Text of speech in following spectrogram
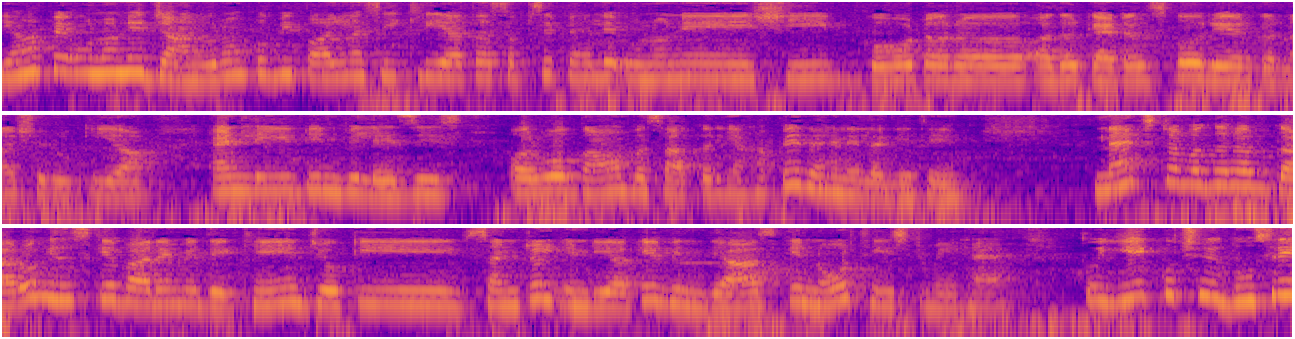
यहाँ पे उन्होंने जानवरों को भी पालना सीख लिया था। सबसे पहले उन्होंने शीप गोट और अदर कैटल्स को रेयर करना शुरू किया। एंड लीव्ड इन विलेजेस और वो गाँव बसाकर यहाँ पे रहने लगे थे। नेक्स्ट अब अगर आप गारो हिल्स के बारे में देखें, जो कि सेंट्रल इंडिया के विंध्यास के नॉर्थ ईस्ट में है तो ये कुछ दूसरे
